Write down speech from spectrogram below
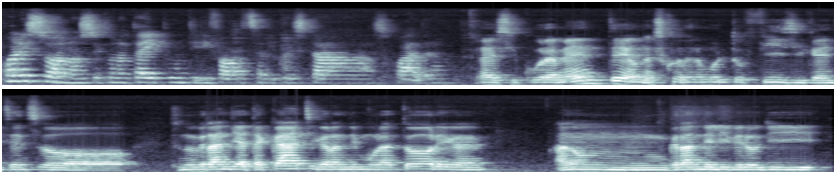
Quali sono secondo te i punti di forza di questa squadra? Eh, sicuramente è una squadra molto fisica, in senso sono grandi attaccanti, grandi muratori, eh, hanno un grande livello di,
